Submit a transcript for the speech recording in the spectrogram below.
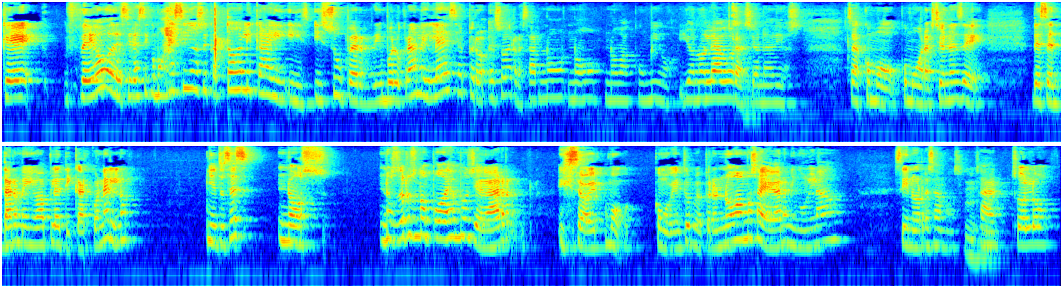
qué feo decir así como, ay, sí, yo soy católica y, y, súper involucrada en la iglesia, pero eso de rezar no, no, no va conmigo. Yo no le hago oración a Dios. O sea, como, como oraciones de, de sentarme yo a platicar con él, ¿no? Y entonces nos, nosotros no podemos llegar, y se va a ir como, como bien turbio, pero no vamos a llegar a ningún lado si no rezamos. O sea, solo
